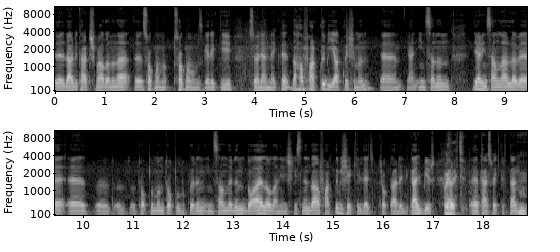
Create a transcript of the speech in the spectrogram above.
e, dar bir tartışma alanına e, sokmam sokmamamız gerektiği söylenmekte. Daha farklı bir yaklaşımın e, yani insanın diğer insanlarla ve e, e, toplumun, toplulukların, insanların doğayla olan ilişkisinin daha farklı bir şekilde çok daha radikal bir evet. e, perspektiften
